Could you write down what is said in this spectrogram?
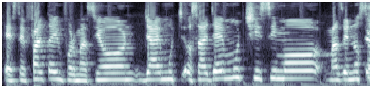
este, falta de información, ya hay mucho, o sea, ya hay muchísimo, más bien no se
